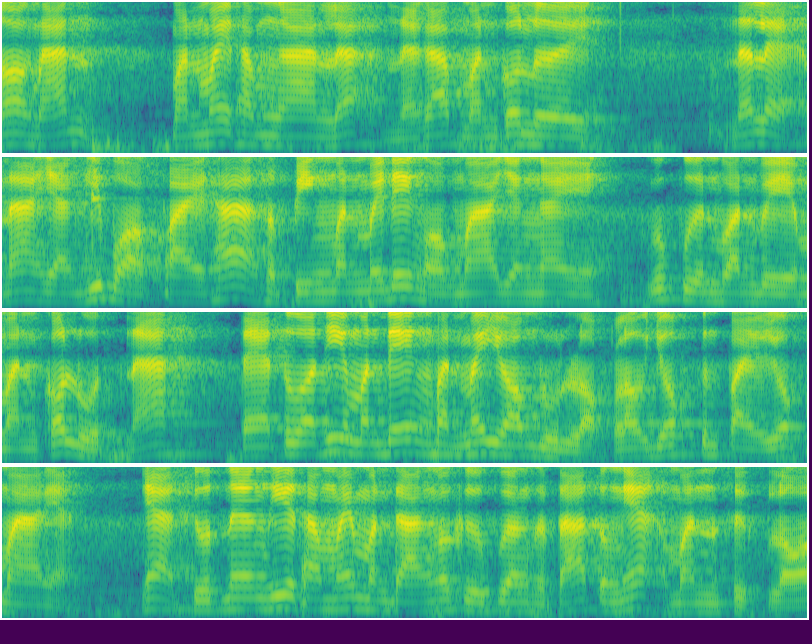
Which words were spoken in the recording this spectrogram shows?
นอกนั้น มันไม่ทำงานแล้วนะครับ มันก็เลย นั่นแหละนะอย่างที่บอกไปถ้าสปริงมันไม่เด้งออกมายังไงลูกปืนวันเวมันก็หลุดนะ แต่ตัวที่มันเด้งมันไม่ยอมหลุดหรอกเรายกขึ้นไปยกมาเนี่ยเนี่ยจุดหนึ่งที่ทำให้มันดังก็คือเฟืองสตาร์ทตรงเนี้ยมันสึกหรอ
